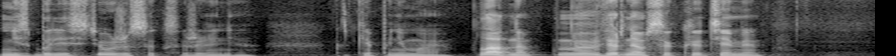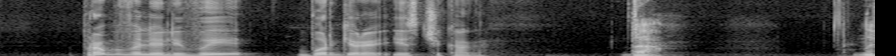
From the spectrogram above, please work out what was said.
не сбылись эти ужасы, к сожалению, как я понимаю. Ладно, вернемся к теме. Пробовали ли вы бургеры из Чикаго? Да. На,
